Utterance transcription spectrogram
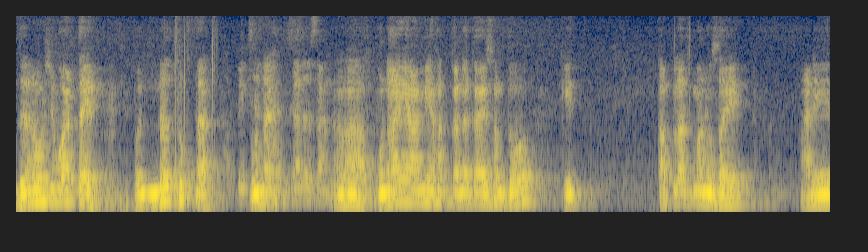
दरवर्षी वाटतायत पण न चुकता पुन्हा हा पुन्हा हे आम्ही हक्कानं काय सांगतो? की आपलाच माणूस आहे. आणि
